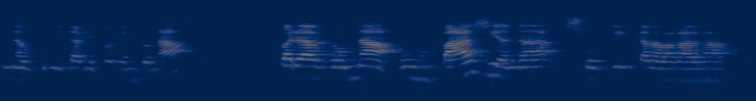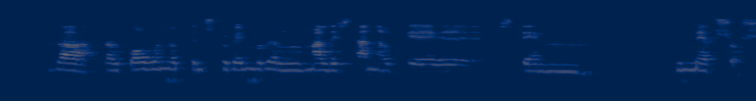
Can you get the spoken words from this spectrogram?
quina utilitat li podem donar, per a donar un pas i anar sortint cada vegada de, del pou en el que ens trobem o del malestar en el que estem immersos.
